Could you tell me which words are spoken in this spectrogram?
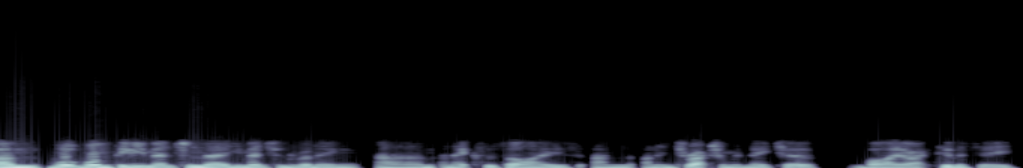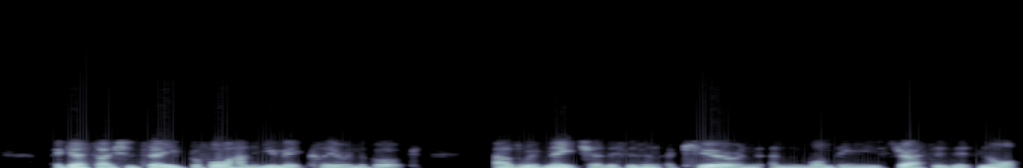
Um, well, one thing you mentioned there, you mentioned running um, and exercise and, and interaction with nature via activity. I guess I should say beforehand, and you make clear in the book, as with nature, this isn't a cure. And, and one thing you stress is it's not,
